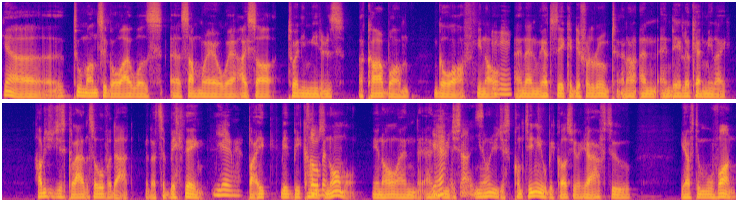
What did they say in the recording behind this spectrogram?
yeah uh, two months ago i was uh, somewhere where i saw 20 meters a car bomb go off you know and then we had to take a different route and I, and and they look at me like how did you just glance over that that's a big thing Yeah. but it, it becomes but- normal, you know, and, and Yeah, you just you know you just continue because you you have to you have to move on,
